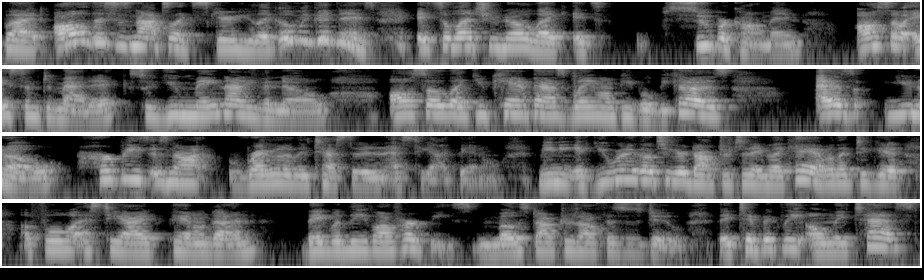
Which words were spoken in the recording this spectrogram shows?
but all of this is not to like scare you like oh my goodness it's to let you know like it's super common also asymptomatic so you may not even know. Also like you can't pass blame on people because as you know herpes is not regularly tested in an STI panel. Meaning if you were to go to your doctor today and be like hey I would like to get a full STI panel done they would leave off herpes. Most doctor's offices do. They typically only test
